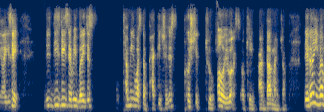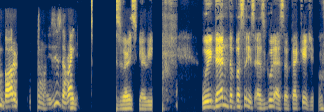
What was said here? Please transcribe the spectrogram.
Like you say, these days everybody just tell me what's the package and just push it through. Oh, it works. Okay, I've done my job. They don't even bother. Is this the right? It's very scary. We then the person is as good as a package. You know?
